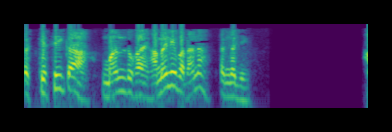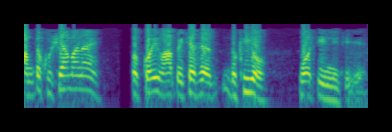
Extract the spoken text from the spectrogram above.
तो किसी का मन दुखाए, हमें नहीं पता ना, संगत जी। हम तो खुशियाँ मनाए। तो कोई वहाँ पीछे से दुखी हो, वो चीज़ नहीं चाहिए।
